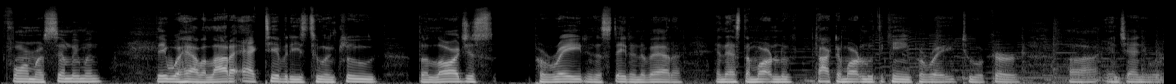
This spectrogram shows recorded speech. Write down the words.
former assemblyman. They will have a lot of activities to include the largest parade in the state of Nevada, and that's the Martin Luther, Dr. Martin Luther King Parade to occur uh, in January.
